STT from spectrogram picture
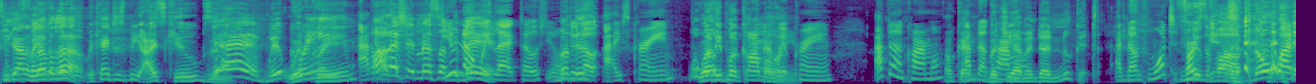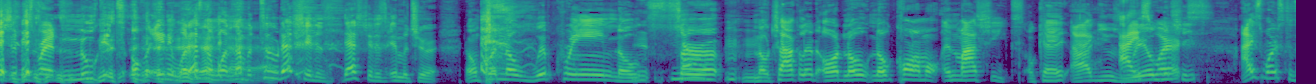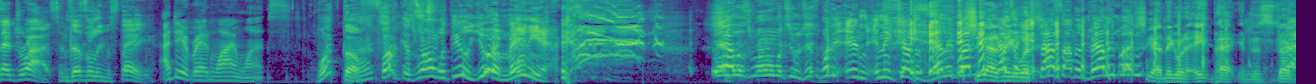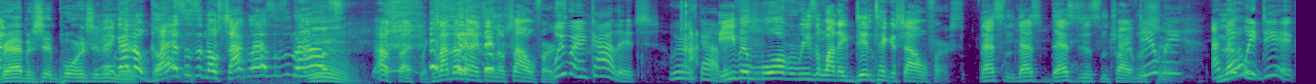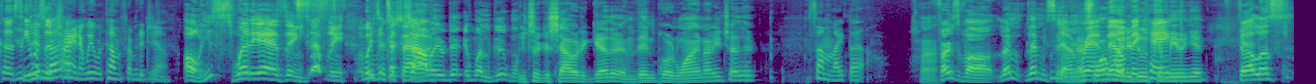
You gotta level up. It can't just be ice cubes and Yeah, whipped, whipped cream. cream. I don't- All that shit mess up you your know we lactose. You don't But do this- no ice cream Well, What if he put caramel on whipped you? cream. I've done caramel. Okay, I've done but caramel. you haven't done nougat. I don't want to. First nougat. of all, nobody should be spreading nougats over anyone. That's number one. Number two, that shit is that shit is immature. Don't put no whipped cream, no N- no, syrup, mm-mm. no, chocolate, or no no caramel in my sheets. Okay, I use Ice real works. good sheets. Ice works because that dries and doesn't leave a stain. I did red wine once. What the What? fuck is wrong with you? You're a maniac. the hell is wrong with you? Just what in, in each other's belly button? She got a Y'all nigga with- shots out of the belly button? She got a nigga with an eight pack and just start grabbing shit and pouring shit You in ain't there. got no glasses and no shot glasses in the house. Mm. Y'all trifling because I know y'all ain't taking no shower first. We were in college. We were in college. Even more of a reason why they didn't take a shower first. That's that's that's just some trifling did shit. we? I No, think we did because he was a not. trainer. We were coming from the gym. Oh, he's sweaty ass thing. Definitely. We if you took a took a shower. shower, it, it wasn't a good one. You took a shower together and then poured wine on each other? Something like that. Huh. First of all, let me let me say The this. That's red one way to do cake. communion. fellas,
